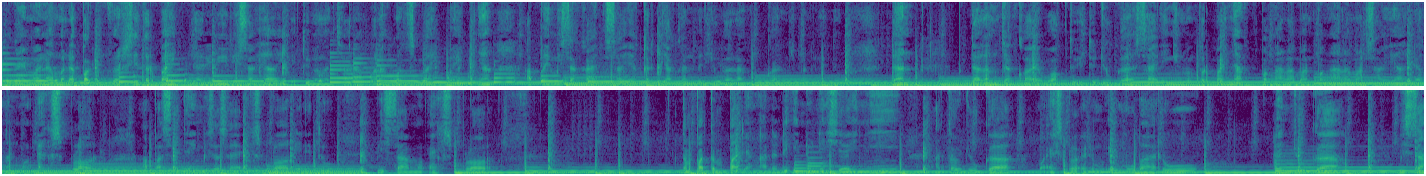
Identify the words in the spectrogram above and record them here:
bagaimana mendapatkan versi terbaik dari diri saya yaitu dengan cara melakukan sebaik-baiknya apa yang bisa saya kerjakan waktu itu juga saya ingin memperbanyak pengalaman-pengalaman saya dengan mengeksplor apa saja yang bisa saya eksplor yaitu bisa mengeksplor tempat-tempat yang ada di Indonesia ini atau juga mengeksplor ilmu-ilmu baru dan juga bisa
